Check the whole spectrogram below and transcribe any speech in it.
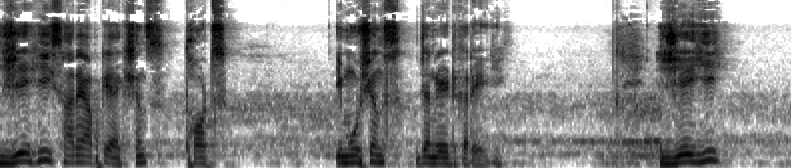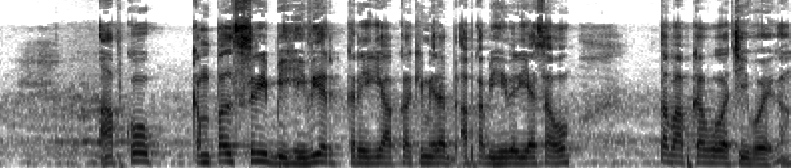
ये ही सारे आपके एक्शंस थॉट्स इमोशंस जनरेट करेगी। ये ही आपको कंपल्सरी बिहेवियर करेगी आपका कि मेरा, आपका बिहेवियर ऐसा हो, तब आपका वो अचीव होएगा।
